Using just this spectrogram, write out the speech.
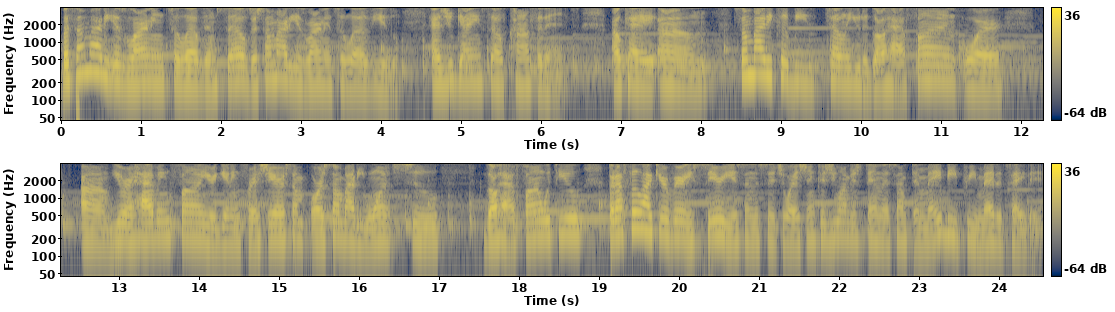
But somebody is learning to love themselves or somebody is learning to love you as you gain self-confidence. Okay, um somebody could be telling you to go have fun or um, you're having fun, you're getting fresh air, some or somebody wants to go have fun with you. But I feel like you're very serious in the situation because you understand that something may be premeditated.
